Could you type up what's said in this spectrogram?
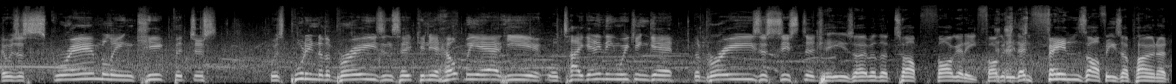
It was a scrambling kick that just was put into the breeze and said, Can you help me out here? We'll take anything we can get. The breeze assisted. Keays over the top, Fogarty. Fogarty then fends off his opponent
